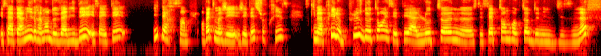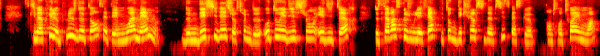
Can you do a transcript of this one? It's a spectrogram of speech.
Et ça a permis vraiment de valider. Et ça a été hyper simple. En fait, moi, j'ai été surprise. Ce qui m'a pris le plus de temps, et c'était à l'automne, euh, c'était septembre-octobre 2019, ce qui m'a pris le plus de temps, c'était moi-même de me décider sur ce truc de auto-édition, éditeur, de savoir ce que je voulais faire plutôt que d'écrire le synopsis, parce que entre toi et moi,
